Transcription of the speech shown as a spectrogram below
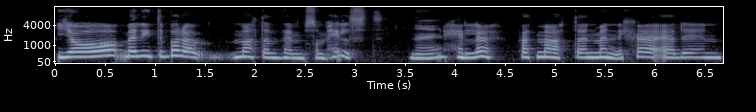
Ja, men inte bara möta vem som helst. Nej. heller. För att möta en människa är det en,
